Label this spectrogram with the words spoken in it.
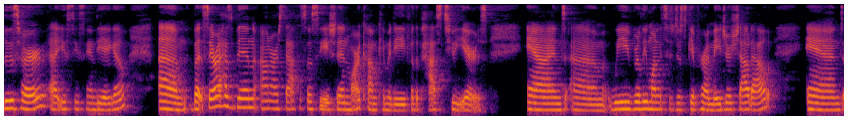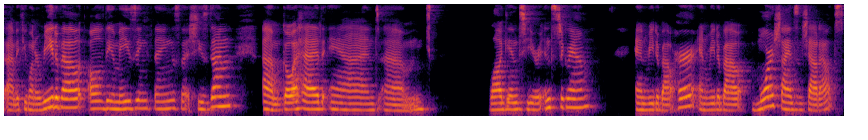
lose her at UC San Diego. Um, but Sarah has been on our staff association Marcom committee for the past two years. And um, we really wanted to just give her a major shout out. And um, if you want to read about all of the amazing things that she's done, um, go ahead and um, log into your Instagram and read about her and read about more shines and shout outs.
